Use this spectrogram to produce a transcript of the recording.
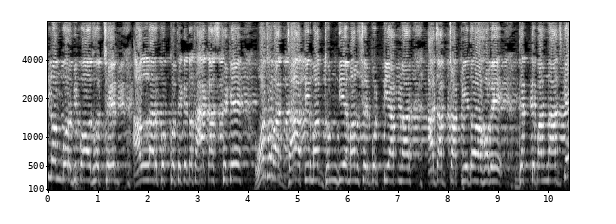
নম্বর বিপদ হচ্ছে আল্লাহর পক্ষ থেকে তথা আকাশ থেকে অথবা জাতির মাধ্যম দিয়ে মানুষের প্রতি আপনার আজাব চাপিয়ে দেওয়া হবে। দেখতে পান না আজকে?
